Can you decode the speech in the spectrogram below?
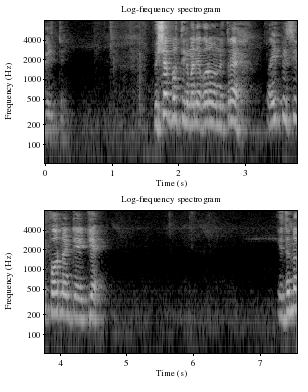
ಹೇಳ್ತೀನಿ. ವಿಷಯಕ್ಕೆ ಬರ್ತೀನಿ ಮನೆ ಗೌರವ ಮಿತ್ರೆ I P C four ninety ಏಯ್ಟ್ಗೆ ಇದನ್ನ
